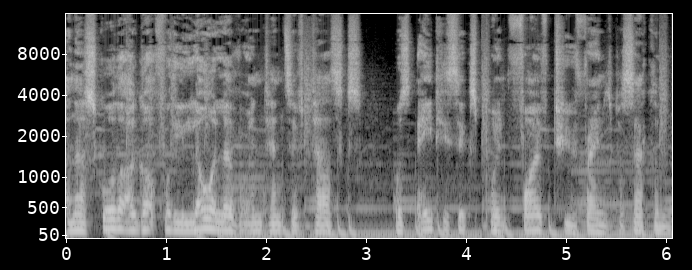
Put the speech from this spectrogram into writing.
and the score that I got for the lower level intensive tasks was 86.52 frames per second.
